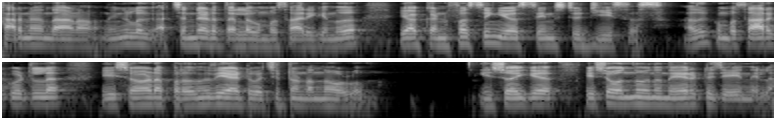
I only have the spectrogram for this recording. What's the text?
കാരണം എന്താണ്? നിങ്ങൾ അച്ഛന്റെ അടുത്തല്ല കുമ്പസാരിക്കുന്നത്. You are confessing your sins to Jesus അത് കുമ്പസാരക്കൂട്ടിൽ ഈശോയുടെ പ്രതിനിധിയായിട്ട് വെച്ചിട്ടുണ്ടെന്നേ ഉള്ളൂ. ഈശോയ്ക്ക് ഈശോ ഒന്നും ഇന്ന് നേരിട്ട് ചെയ്യുന്നില്ല.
